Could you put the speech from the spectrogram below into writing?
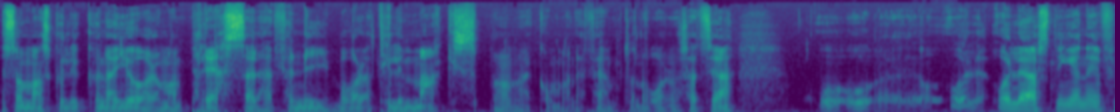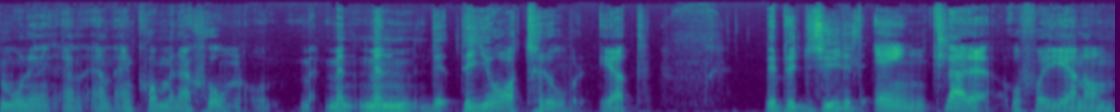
som man skulle kunna göra om man pressar det här förnybara till max på de här kommande 15 åren. Så att säga, och, och, och, lösningen är förmodligen en, en, en kombination. Men, men det, det jag tror är att det är betydligt enklare att få igenom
